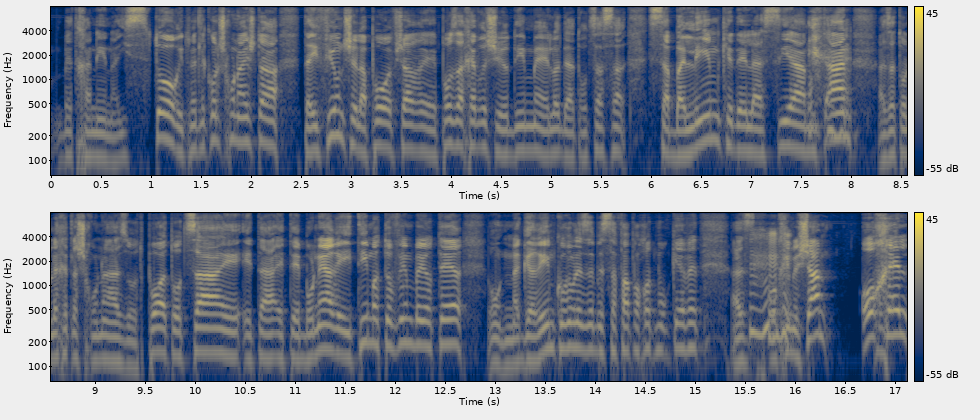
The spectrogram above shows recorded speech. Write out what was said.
בית חנינה, היסטורית. זאת אומרת, לכל שכונה יש את האפיון שלה, פה אפשר, אה, פה זה החבר'ה שיודעים, אה, לא יודע, את רוצה סבלים כדי להסיע מטען, אז את הולכת לשכונה הזאת. פה את רוצה אה, את ה- את בוני הרהיטים הטובים ביותר, או נגרים קוראים לזה בשפה פחות מורכבת, אז הולכים לשם. אוכל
